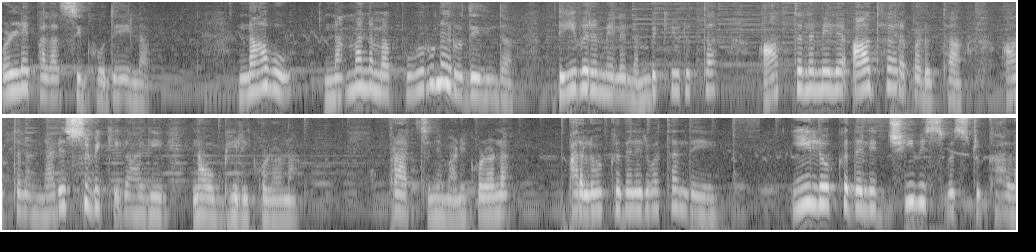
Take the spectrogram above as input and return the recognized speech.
ಒಳ್ಳೆ ಫಲ ಸಿಗೋದೇ ಇಲ್ಲ. ನಾವು ನಮ್ಮ ನಮ್ಮ ಪೂರ್ಣ ಹೃದಯದಿಂದ ದೇವರ ಮೇಲೆ ನಂಬಿಕೆ ಇಡುತ್ತಾ, ಆತನ ಮೇಲೆ ಆಧಾರ ಪಡುತ್ತಾ, ಆತನ ನಡೆಸುವಿಕೆಗಾಗಿ ನಾವು ಬೀಳಿಕೊಳ್ಳೋಣ. ಪ್ರಾರ್ಥನೆ ಮಾಡಿಕೊಳ್ಳೋಣ. ಪರಲೋಕದಲ್ಲಿರುವ ತಂದೆಯೇ ಈ ಲೋಕದಲ್ಲಿ ಜೀವಿಸುವಷ್ಟು ಕಾಲ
